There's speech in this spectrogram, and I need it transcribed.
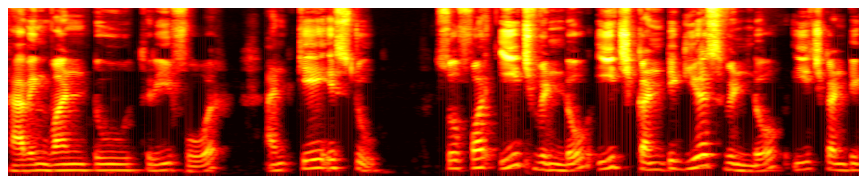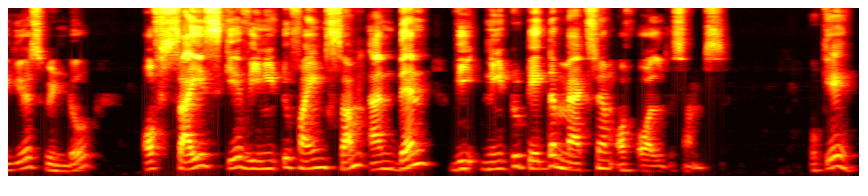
having 1 2 3 4 and k is 2 so for each window each contiguous window each contiguous window of size k we need to find sum and then we need to take the maximum of all the sums. Okay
